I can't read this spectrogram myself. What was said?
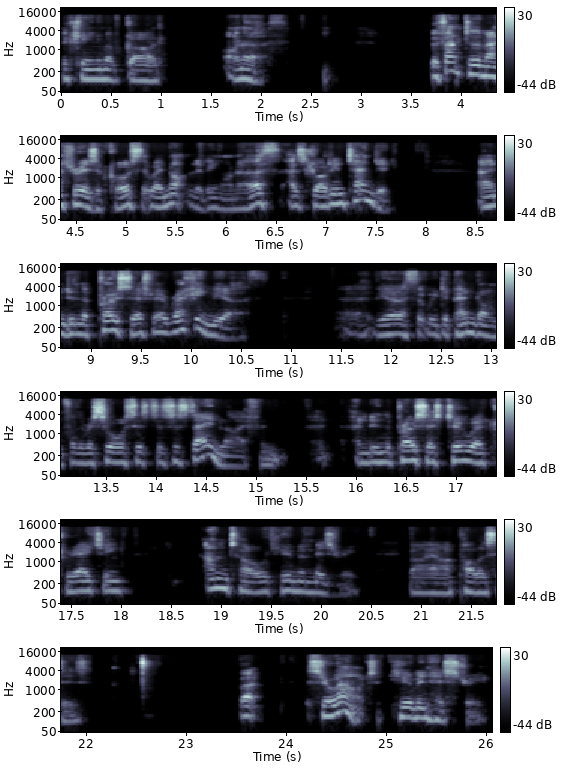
The Kingdom of God on Earth. The fact of the matter is, of course, that we're not living on earth as God intended. And in the process, we're wrecking the earth, uh, the earth that we depend on for the resources to sustain life. And, and in the process, too, we're creating untold human misery by our policies. But throughout human history,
